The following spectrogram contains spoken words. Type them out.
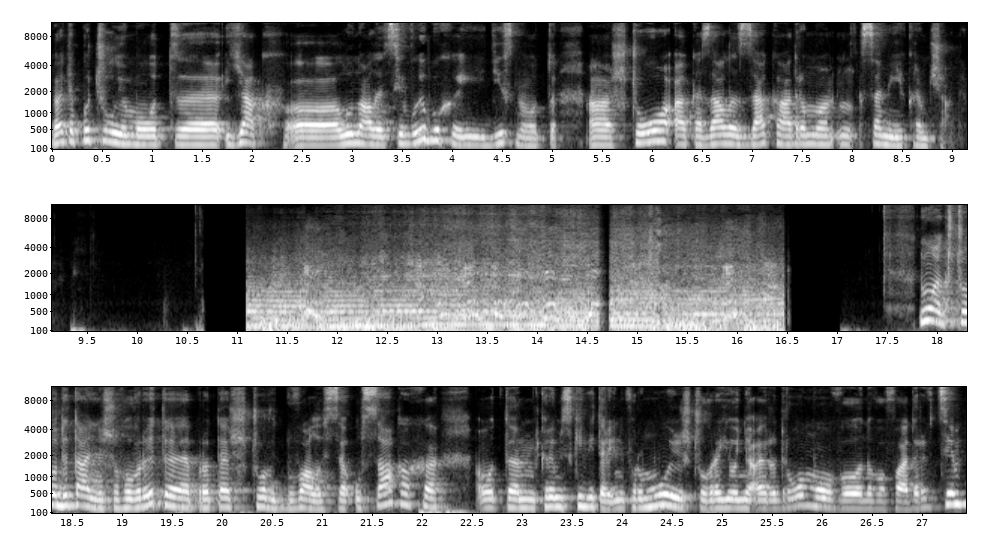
Давайте почуємо, от е, як е, лунали ці вибухи, і дійсно, от що е, казали за кадром самі кримчани. Якщо детальніше говорити про те, що відбувалося у Саках, от ем, Кримський вітер інформує, що в районі аеродрому в Новофедорівці е,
